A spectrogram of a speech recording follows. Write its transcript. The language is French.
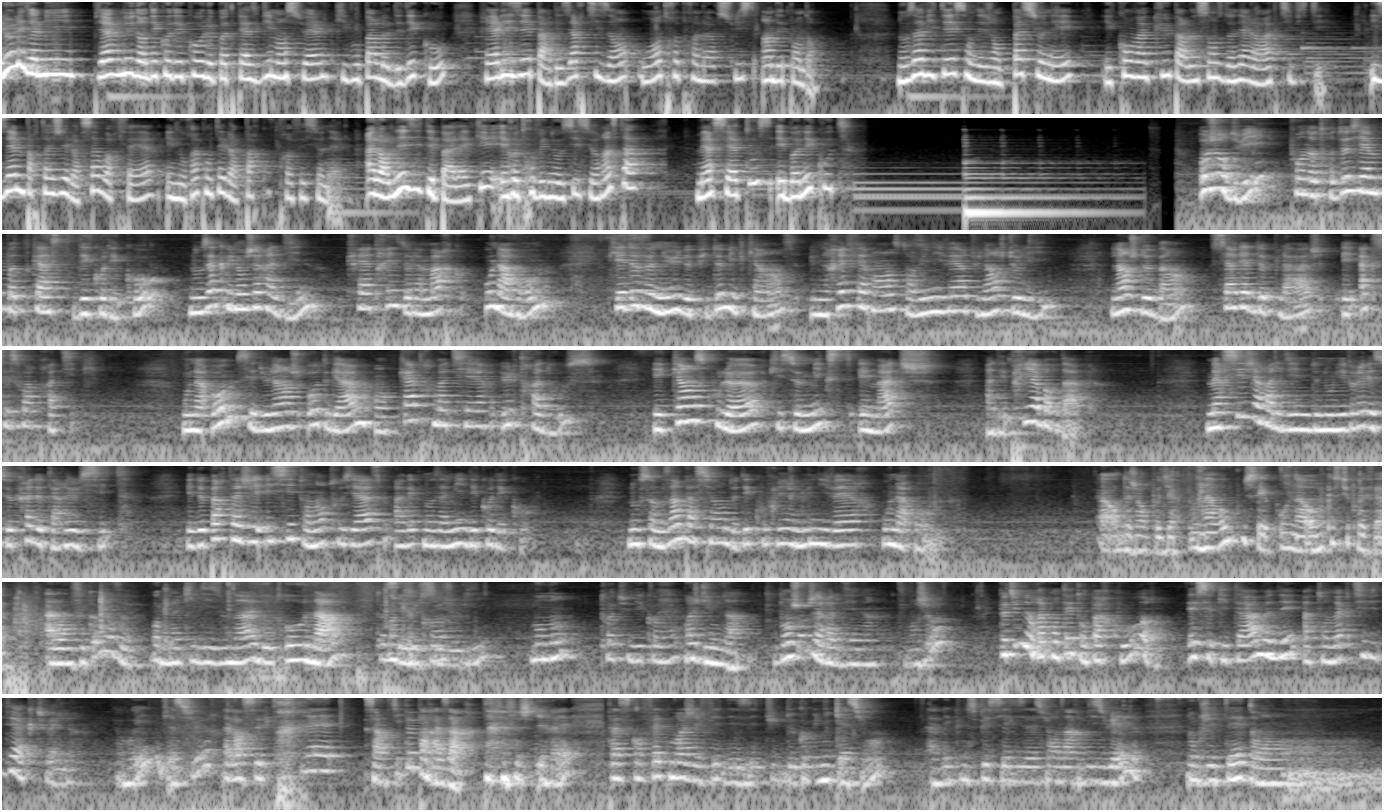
Hello les amis, bienvenue dans Déco Déco, le podcast bimensuel qui vous parle des décos réalisés par des artisans ou entrepreneurs suisses indépendants. Nos invités sont des gens passionnés et convaincus par le sens donné à leur activité. Ils aiment partager leur savoir-faire et nous raconter leur parcours professionnel. Alors n'hésitez pas à liker et retrouvez-nous aussi sur Insta. Merci à tous et bonne écoute. Aujourd'hui, pour notre deuxième podcast Déco Déco, nous accueillons Géraldine, créatrice de la marque Una Home, qui est devenue depuis 2015 une référence dans l'univers du linge de lit, linge de bain, serviettes de plage et accessoires pratiques. Una Home, c'est du linge haut de gamme en 4 matières ultra douces et 15 couleurs qui se mixent et matchent à des prix abordables. Merci Géraldine de nous livrer les secrets de ta réussite et de partager ici ton enthousiasme avec nos amis Déco Déco. Nous sommes impatients de découvrir l'univers Una Home. Alors déjà, on peut dire Una Home ou c'est Una Home Qu'est-ce que tu préfères? Alors on fait comme on veut. Ok. Il y en a qui disent Una et d'autres Ona. Toi, C'est quoi? joli. Mon nom? Toi, tu dis comment? Moi je dis Una. Bonjour Géraldine. Bonjour. Peux-tu nous raconter ton parcours et ce qui t'a amené à ton activité actuelle? Oui, bien sûr. Alors c'est très... C'est un petit peu par hasard, je dirais. Parce qu'en fait, moi j'ai fait des études de communication avec une spécialisation en art visuel. Donc j'étais dans,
